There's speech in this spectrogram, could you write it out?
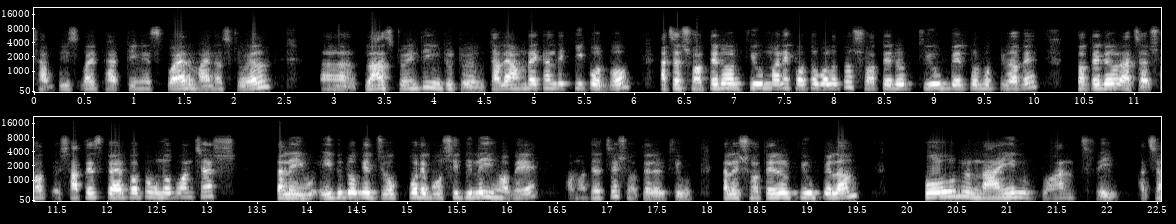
ছাব্বিশ by thirteen square minus twelve plus twenty into twelve. তাহলে আমরা এখান থেকে কি করব? আচ্ছা সতেরোর কিউব মানে কত বলতো? সতেরোর কিউব বের করব কীভাবে? সতেরোর আচ্ছা সাতের স্কোয়ার কত? উনপঞ্চাশ তাহলে এই- এই দুটোকে যোগ করে বসিয়ে দিলেই হবে আমাদের হচ্ছে সতেরোর কিউব তাহলে সতেরোর কিউব পেলাম ফোর নাইন ওয়ান থ্রি। আচ্ছা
